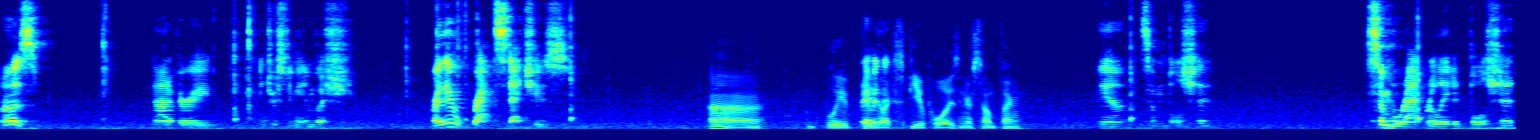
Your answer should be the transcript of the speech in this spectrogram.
That was not a very interesting ambush. Are there rat statues? Uh, I believe they Maybe- like spew poison or something. Yeah, some bullshit. Some rat related bullshit.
